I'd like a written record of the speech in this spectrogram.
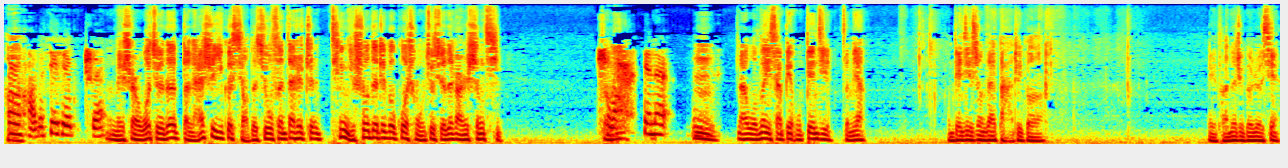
嗯，好的，谢谢主持人。没事儿，我觉得本来是一个小的纠纷，但是这听你说的这个过程，我就觉得让人生气。是吧？现在，嗯，嗯，来，我问一下编我编辑怎么样？我们编辑正在打这个美团的这个热线。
